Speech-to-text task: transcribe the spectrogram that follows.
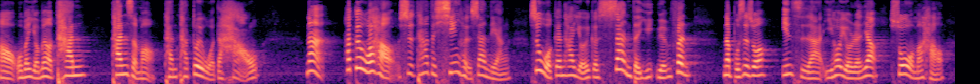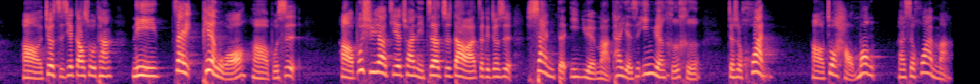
好，我们有没有贪？贪什么？贪他对我的好。那他对我好，是他的心很善良，是我跟他有一个善的缘分。那不是说。因此啊，以后有人要说我们好，啊，就直接告诉他你在骗我啊，不是，好，不需要揭穿，你只要知道啊，这个就是善的因缘嘛，它也是因缘和合，就是幻，啊，做好梦它是幻嘛，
